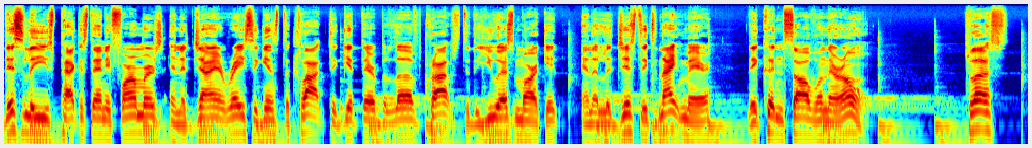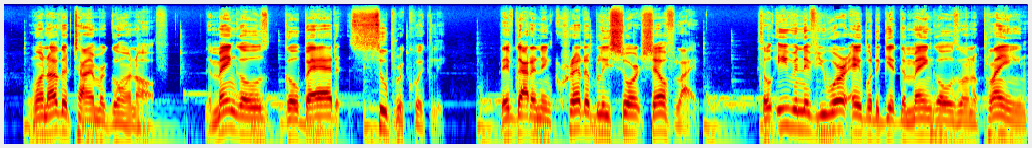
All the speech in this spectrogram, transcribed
This leaves Pakistani farmers in a giant race against the clock to get their beloved crops to the US market and a logistics nightmare they couldn't solve on their own. Plus, one other timer going off. The mangoes go bad super quickly. They've got an incredibly short shelf life. So even if you were able to get the mangoes on a plane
